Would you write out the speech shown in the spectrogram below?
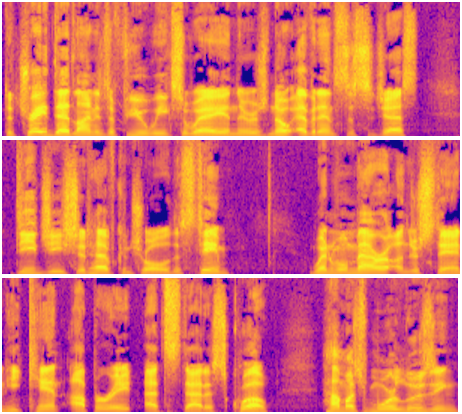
The trade deadline is a few weeks away, and there is no evidence to suggest DG should have control of this team. When will Mara understand he can't operate at status quo? How much more losing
